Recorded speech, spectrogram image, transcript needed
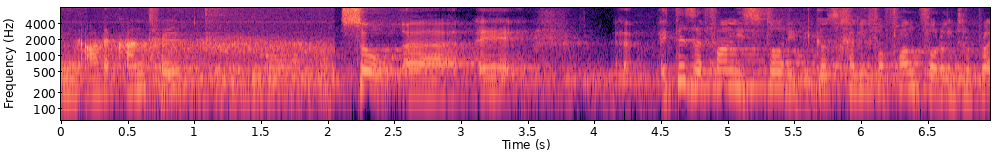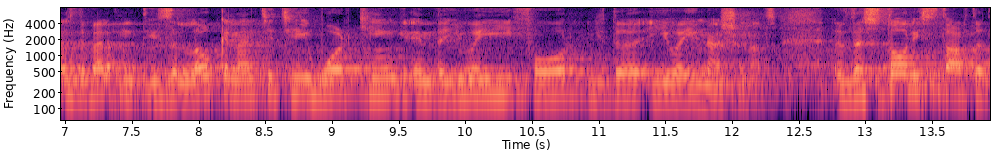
in other country? So, uh, uh, it is a funny story because Khalifa Fund for Enterprise Development is a local entity working in the UAE for the UAE nationals. The story started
